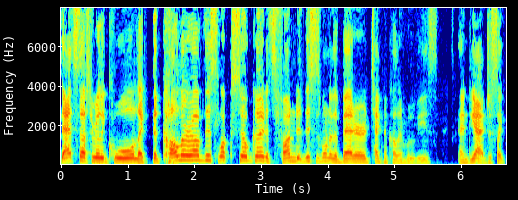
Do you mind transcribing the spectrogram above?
that stuff's really cool. Like the color of this looks so good. It's fun. To, this is one of the better Technicolor movies. And yeah, just like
